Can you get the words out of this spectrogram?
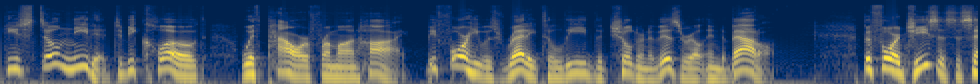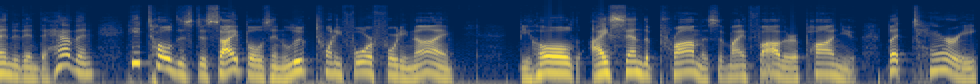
he still needed to be clothed with power from on high before he was ready to lead the children of Israel into battle. Before Jesus ascended into heaven, he told his disciples in Luke 24 49, Behold, I send the promise of my Father upon you, but tarry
